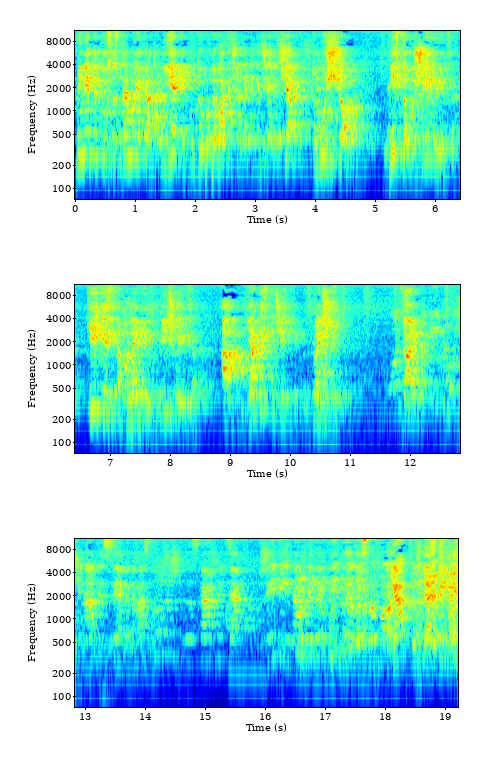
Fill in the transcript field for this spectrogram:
змінити ту систему, яка там є, і добудувати ще декілька чер- черг, тому що місто розширюється, кількість абонентів збільшується, а якість очистки зменшується. Далі. Потрібно починати з себе. На вас теж скаржаться жителі там, де ви вибрали. Як ви дасте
